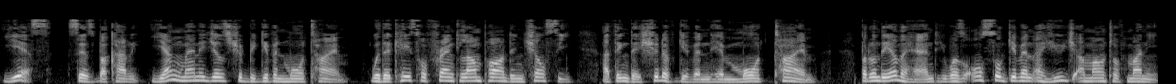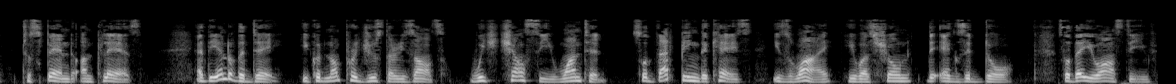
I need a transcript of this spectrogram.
Yes, says Bakari, young managers should be given more time. With the case of Frank Lampard in Chelsea, I think they should have given him more time but on the other hand, he was also given a huge amount of money to spend on players. At the end of the day, he could not produce the results which Chelsea wanted. So that being the case is why he was shown the exit door. So there you are, Steve.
